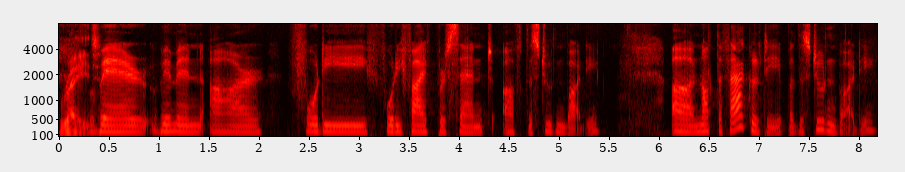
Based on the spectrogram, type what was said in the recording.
Right. where women are 40, 45% of the student body. Uh, not the faculty, but the student body,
